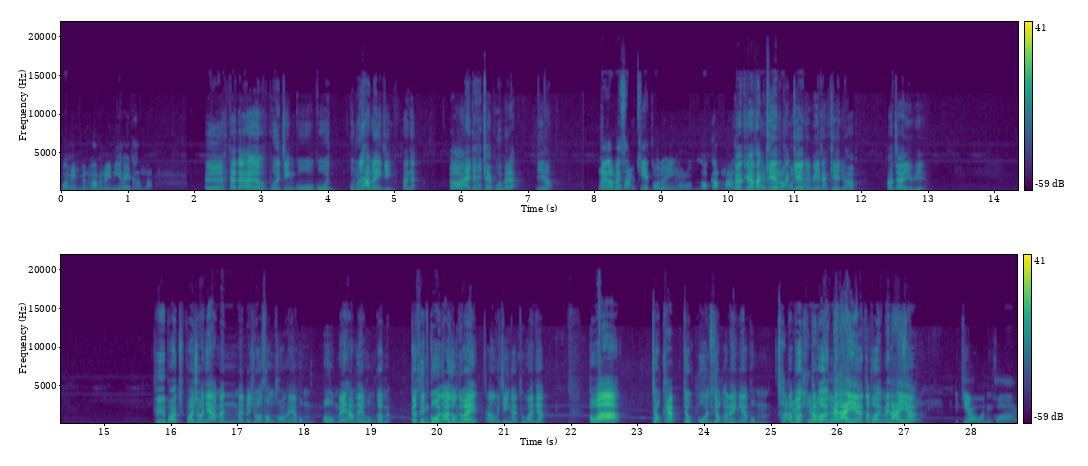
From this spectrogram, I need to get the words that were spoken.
ว่าไม่มันว่ามันไม่มีอะไรทำอะ เออ แต่แต่ถ้าเกิดพูดจริงกูกูกูไม่รู้ทำอะไรจริงๆตอนเนี้ยรอให้แกให้แกพูดไปแหละดีแล้ว ไม่เราไม่สังเกตตัวเราเองหรอกเราเรากลับมาก็ราก็ปลี่ยนสังเกตไปป็นคนละสังคนเกตลอยู่นะพี่สังเกตอยู่ครับ เข้าใจอยู่พี่ คือพอพอช่วงเนี้ยมันมันเป็นช่วงส่งของเนี้ยผมพอผมไม่ทำอะไรผมก็ ก็ขึ้นโกน้อยลงด้วย เอาจริงๆอะทุกวันเนี้ย เพราะว่าจกแคปจกปูนจกอะไรเงี้ยผมถามตำรวจเขือตำรวจเขือไม่ไล่อะตำรวจไม่ไล่อะไม่เกี่ยวอันนี้เขาอ้าง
